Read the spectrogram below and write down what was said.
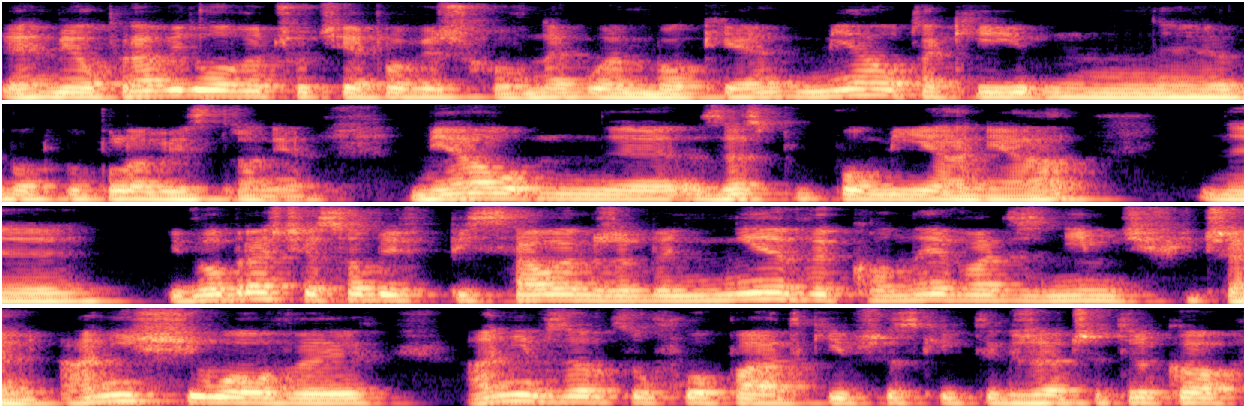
e, miał prawidłowe czucie powierzchowne, głębokie, miał taki, mm, po lewej stronie, miał mm, zespół pomijania e, i wyobraźcie sobie, wpisałem, żeby nie wykonywać z nim ćwiczeń ani siłowych, ani wzorców łopatki, wszystkich tych rzeczy, tylko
